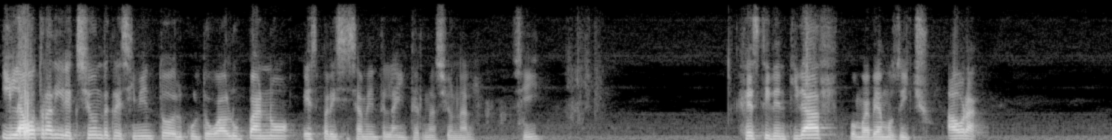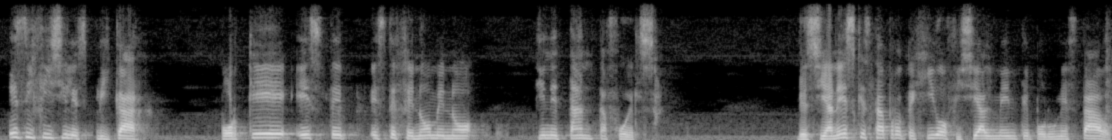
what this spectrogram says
Y la otra dirección de crecimiento del culto guadalupano es precisamente la internacional, ¿sí? Gesta identidad, como habíamos dicho. Ahora, es difícil explicar por qué este, este fenómeno tiene tanta fuerza. Decían, es que está protegido oficialmente por un Estado.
